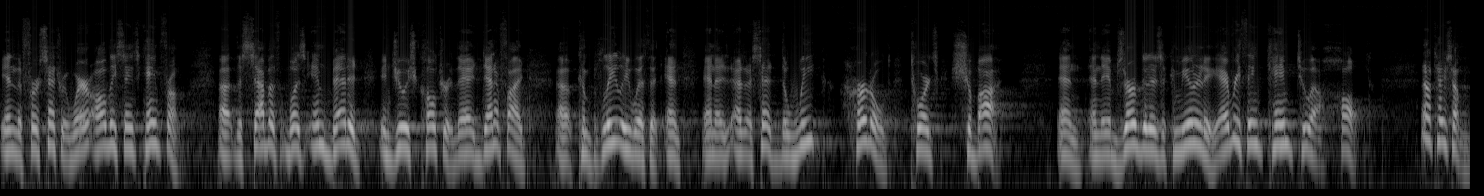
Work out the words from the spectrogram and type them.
in the first century, where all these things came from. Uh, the Sabbath was embedded in Jewish culture. They identified uh, completely with it. And, and as, as, I said, the week hurtled towards Shabbat. And, and they observed it as a community. Everything came to a halt. And I'll tell you something.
